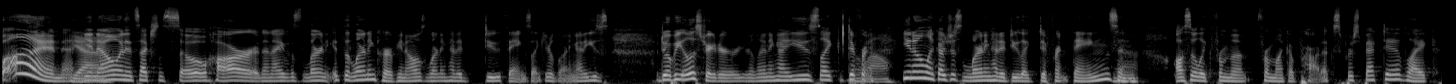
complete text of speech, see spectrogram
fun. Yeah. You know, and it's actually so hard. And I was learning it's the learning curve, you know, I was learning how to do things. Like you're learning how to use Adobe Illustrator, you're learning how to use like oh, different wow. you know, like I was just learning how to do like different things. And also like from a from like a products perspective, like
